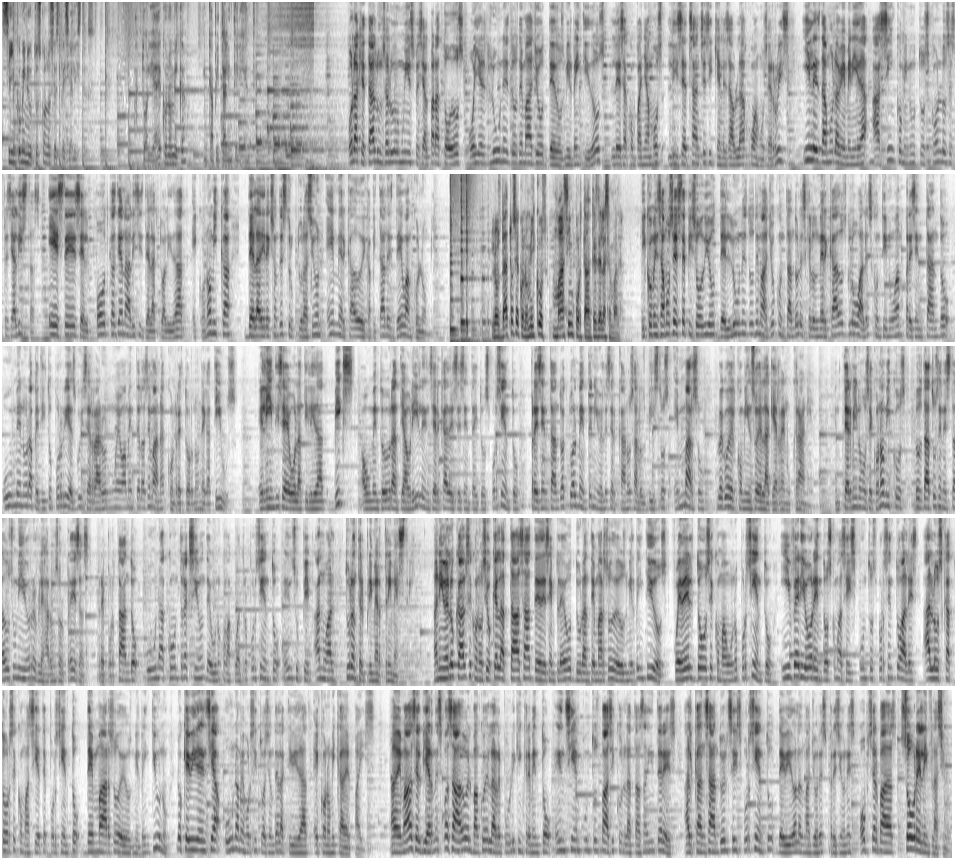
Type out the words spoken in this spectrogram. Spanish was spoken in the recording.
Cinco minutos con los especialistas. Actualidad económica en Capital Inteligente. Hola, ¿qué tal? Un saludo muy especial para todos. Hoy es lunes 2 de mayo de 2022. Les acompañamos Lizeth Sánchez y quien les habla Juan José Ruiz y les damos la bienvenida a 5 minutos con los especialistas. Este es el podcast de análisis de la actualidad económica de la Dirección de Estructuración en Mercado de Capitales de Bancolombia los datos económicos más importantes de la semana. Y comenzamos este episodio del lunes 2 de mayo contándoles que los mercados globales continúan presentando un menor apetito por riesgo y cerraron nuevamente la semana con retornos negativos. El índice de volatilidad VIX aumentó durante abril en cerca de 62%, presentando actualmente niveles cercanos a los vistos en marzo luego del comienzo de la guerra en Ucrania. En términos económicos, los datos en Estados Unidos reflejaron sorpresas, reportando una contracción de 1,4% en su PIB anual durante el primer trimestre. A nivel local se conoció que la tasa de desempleo durante marzo de 2022 fue del 12,1%, inferior en 2,6 puntos porcentuales a los 14,7% de marzo de 2021, lo que evidencia una mejor situación de la actividad económica del país. Además, el viernes pasado el Banco de la República incrementó en 100 puntos básicos la tasa de interés, alcanzando el 6% debido a las mayores presiones observadas sobre la inflación.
